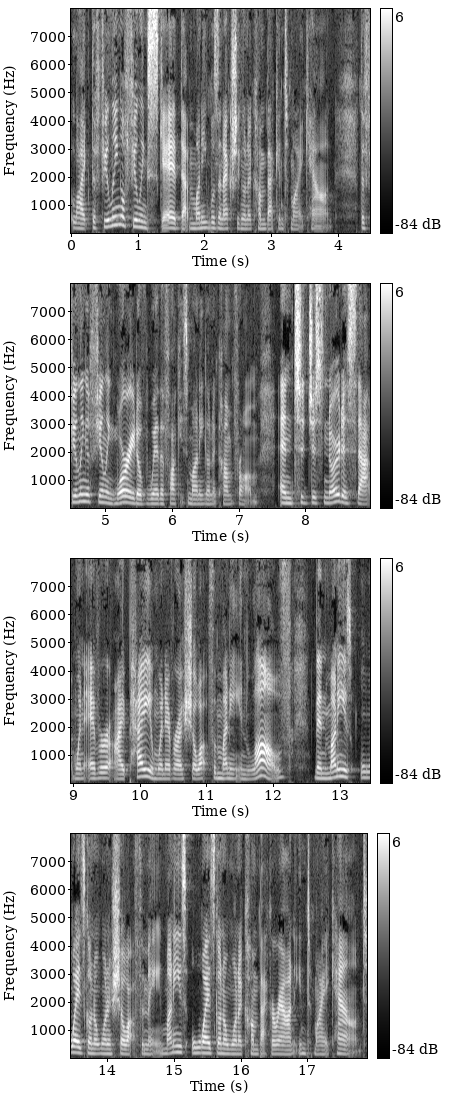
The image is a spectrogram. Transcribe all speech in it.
like the feeling of feeling scared that money wasn't actually going to come back into my account, the feeling of feeling worried of where the fuck is money going to come from, and to just notice that whenever I pay and whenever I show up for money in love, then money is always going to want to show up for me. Money is always going to want to come back around into my account.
